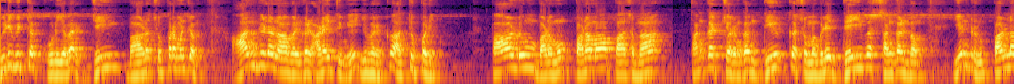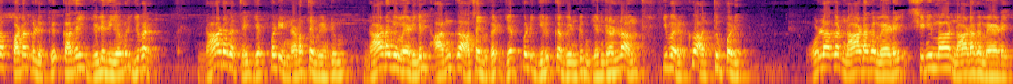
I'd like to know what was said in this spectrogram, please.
விடுவிக்கக்கூடியவர் ஜி. பாலசுப்ரமணியம். ஆங்கில நாவல்கள் அனைத்துமே இவருக்கு அத்துப்படி. பாலும் பணமும் பணமா பாசமா? தங்கச் சுரங்கம் தீர்க்க சுமங்களே தெய்வ சங்கல்பம் என்று பல படங்களுக்கு கதை எழுதியவர் இவர். நாடகத்தை எப்படி நடத்த வேண்டும்? நாடக மேடையில் அங்க அசைவுகள் எப்படி இருக்க வேண்டும் என்றெல்லாம் இவருக்கு அத்துப்படி. உலக நாடக மேடை சினிமா நாடக மேடை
